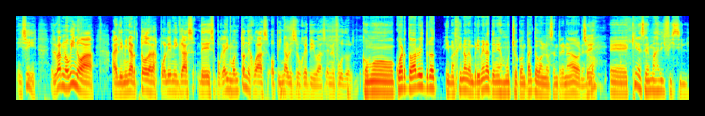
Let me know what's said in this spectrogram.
Y sí, el VAR no vino a, a eliminar todas las polémicas de ese, porque hay un montón de jugadas opinables y subjetivas en el fútbol. Como cuarto árbitro, imagino que en primera tenés mucho contacto con los entrenadores, Sí. ¿no? Eh, ¿Quién es el más difícil?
